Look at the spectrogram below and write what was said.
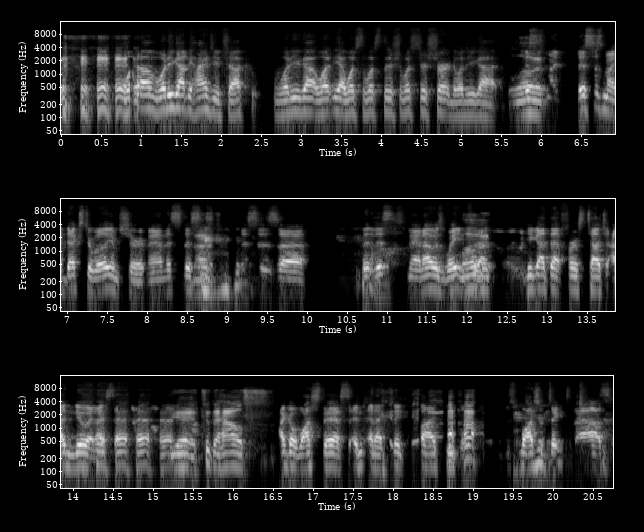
yeah. what um what do you got behind you, Chuck? What do you got? What yeah, what's the, what's the what's your shirt? What do you got? Love this it. is my this is my Dexter Williams shirt, man. This this is this is uh this man, I was waiting Love for that. It. When he got that first touch, I knew it. I said, "Yeah, to the house." I go watch this, and, and I think five people just watch him take it to the house.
